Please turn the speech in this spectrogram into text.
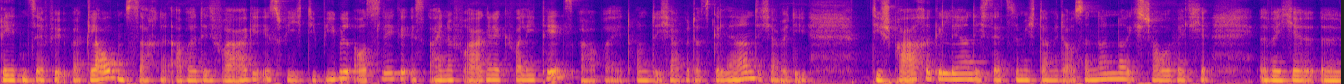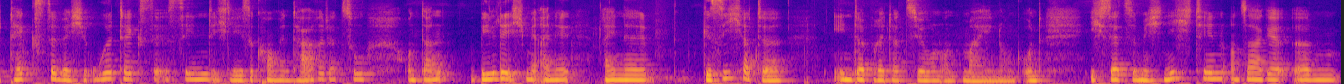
reden sehr viel über Glaubenssachen, aber die Frage ist, wie ich die Bibel auslege, ist eine Frage der Qualitätsarbeit. Und ich habe das gelernt, ich habe die die Sprache gelernt, ich setze mich damit auseinander, ich schaue, welche, äh, welche Texte, welche Urtexte es sind, ich lese Kommentare dazu und dann bilde ich mir eine, eine gesicherte Interpretation und Meinung. Und ich setze mich nicht hin und sage, ähm,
